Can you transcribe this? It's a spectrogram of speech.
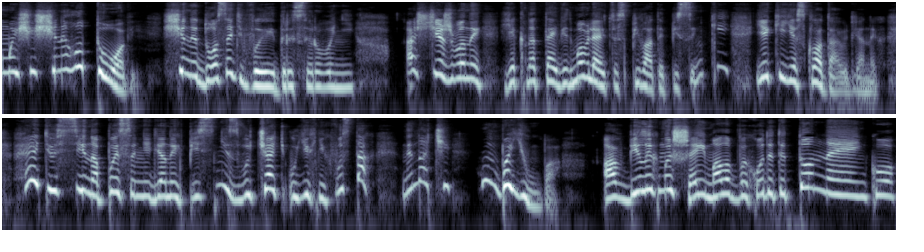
миші ще не готові, ще не досить видресировані, а ще ж вони, як на те, відмовляються співати пісеньки, які я складаю для них. Геть усі написані для них пісні звучать у їхніх вустах, неначе умба-юмба, а в білих мишей мало б виходити тоненько.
